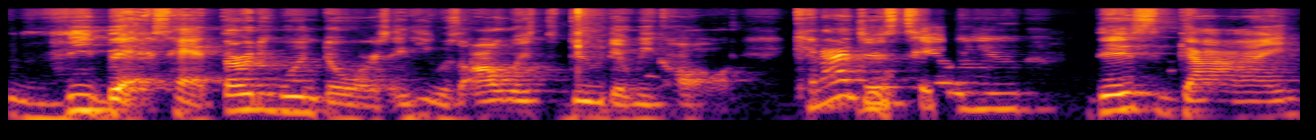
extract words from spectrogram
the best, had 31 doors, and he was always the dude that we called. Can I just tell you, this guy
